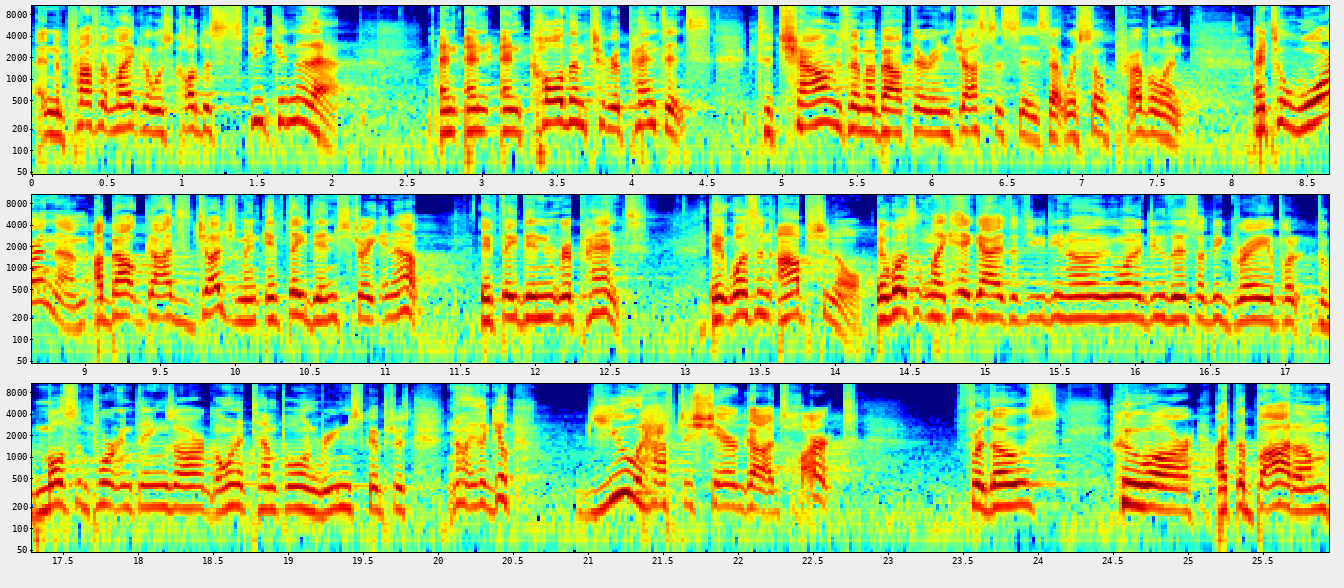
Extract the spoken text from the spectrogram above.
And the prophet Micah was called to speak into that. And, and, and call them to repentance, to challenge them about their injustices that were so prevalent, and to warn them about God's judgment if they didn't straighten up, if they didn't repent. It wasn't optional. It wasn't like, hey guys, if you, you know, you want to do this, that'd be great, but the most important things are going to temple and reading scriptures. No, he's like, yo, you have to share God's heart for those who are at the bottom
